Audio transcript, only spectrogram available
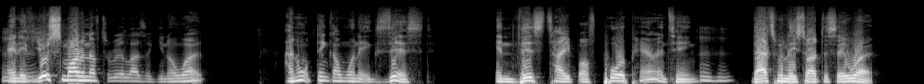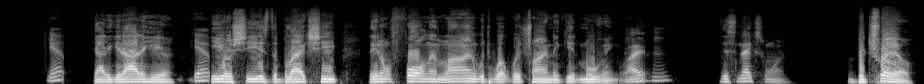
And if Mhm. you're smart enough to realize, like, you know what? I don't think I want to exist in this type of poor parenting, Mm-hmm. that's when they start to say what? Yep. Got to get out of here. Yep. He or she is the black sheep. They don't fall in line with what we're trying to get moving, right? Mhm. This next one, betrayal.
